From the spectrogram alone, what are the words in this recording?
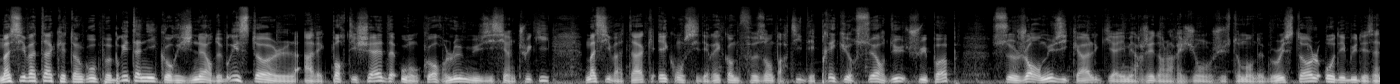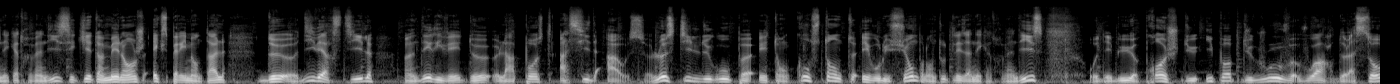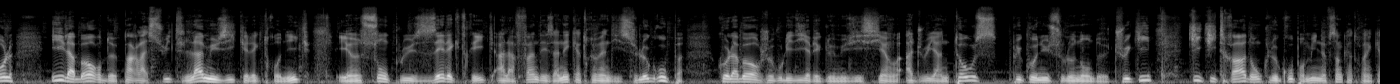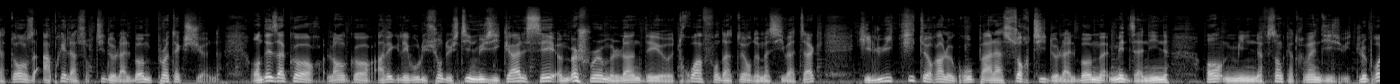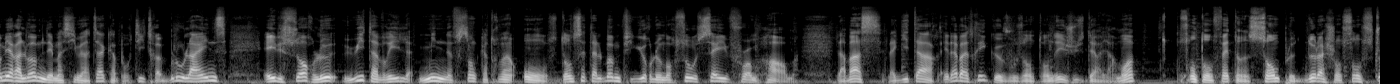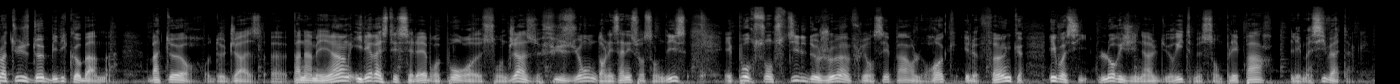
Massive Attack est un groupe britannique originaire de Bristol, avec Portishead ou encore le musicien Tricky. Massive Attack est considéré comme faisant partie des précurseurs du trip hop, ce genre musical qui a émergé dans la région justement de Bristol au début des années 90 et qui est un mélange expérimental de euh, divers styles, un dérivé de la post-acid house. Le style du groupe est en constante évolution pendant toutes les années 90. Au début proche du hip-hop, du groove, voire de la soul, il aborde par la suite la musique électronique et un son plus électrique à la fin des années 90. Le groupe collabore, je vous l'ai dit, avec le musicien Adrian Toth, plus connu sous le nom de Tricky, qui quittera donc le groupe en 1994 après la sortie de l'album Protection. En désaccord, là encore, avec l'évolution du style musical, c'est Mushroom, l'un des euh, trois fondateurs de Massive Attack, qui lui quittera le groupe à la sortie de l'album Mezzanine en 1998. Le premier album des Massive Attack a pour titre Blue Lines et il sort le 8 avril 1991. Dans cet album figure le morceau Save From Harm. La basse, la guitare et la batterie que vous entendez juste derrière moi sont en fait un sample de la chanson Stratus de Billy Cobham. Batteur de jazz euh, panaméen, il est resté célèbre pour euh, son jazz fusion dans les années 70 et pour son style de jeu influencé par le rock et le funk. Et voici l'original du rythme samplé par les Massive Attack.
